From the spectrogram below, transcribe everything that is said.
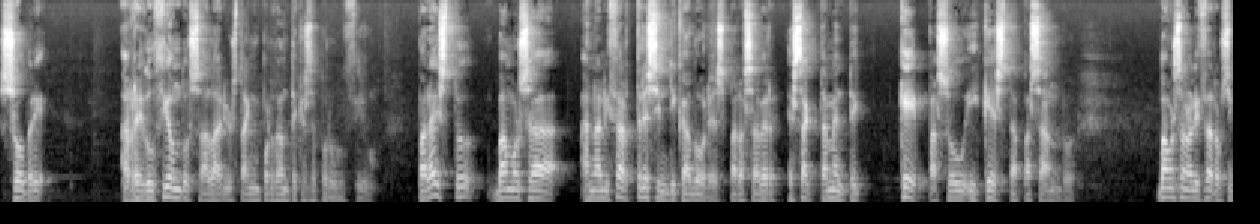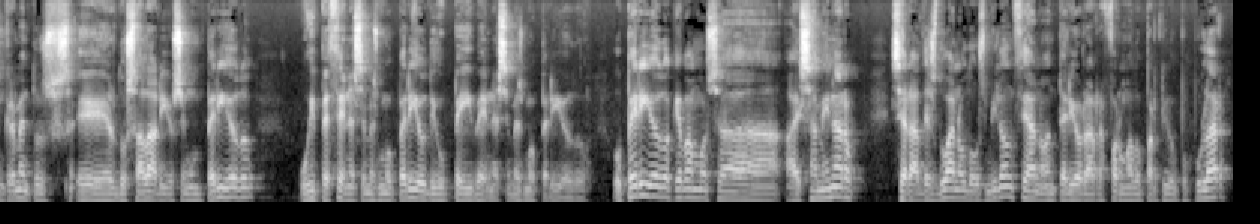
sobre a reducción dos salarios tan importante que se produciu. Para isto, vamos a analizar tres indicadores para saber exactamente que pasou e que está pasando Vamos a analizar os incrementos eh, dos salarios en un período, o IPC nese mesmo período e o PIB nese mesmo período. O período que vamos a, a examinar será desde o ano 2011, ano anterior á reforma do Partido Popular,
